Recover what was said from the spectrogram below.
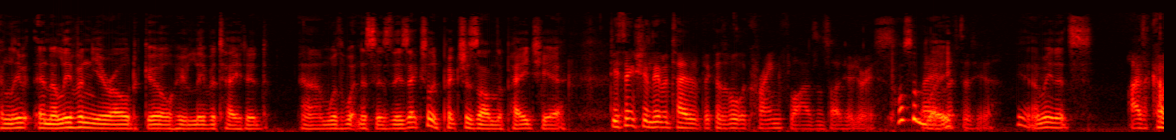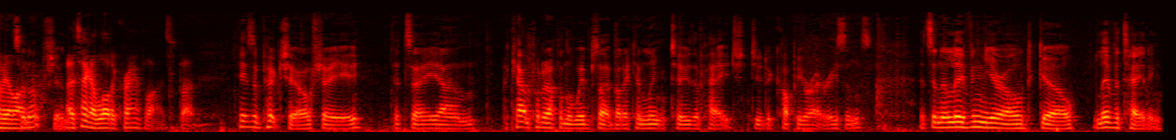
an eleven year old girl who levitated um, with witnesses. There's actually pictures on the page here. Do you think she levitated because of all the crane flies inside her dress? Possibly. They lifted her. Yeah, I mean it's I could be It's an option. I take a lot of crane flies, but here's a picture. I'll show you. It's a um, I can't put it up on the website, but I can link to the page due to copyright reasons. It's an eleven year old girl levitating.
